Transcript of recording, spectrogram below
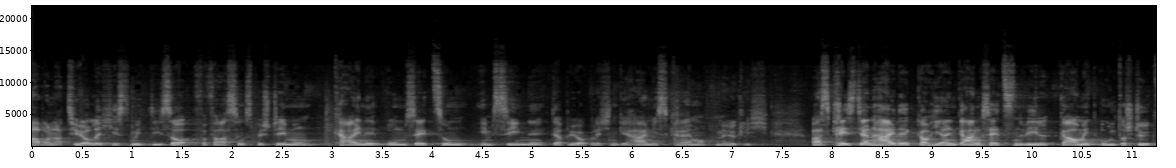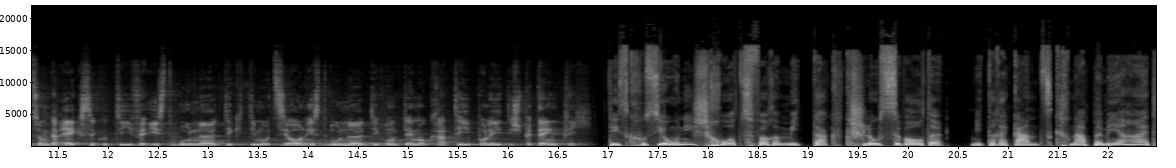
aber natürlich ist mit dieser Verfassungsbestimmung keine Umsetzung im Sinne der bürgerlichen Geheimniskrämer möglich. Was Christian Heidegger hier in Gang setzen will, gar mit Unterstützung der Exekutive, ist unnötig, die Motion ist unnötig und demokratiepolitisch bedenklich. Die Diskussion ist kurz vor dem Mittag geschlossen worden. Mit einer ganz knappen Mehrheit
